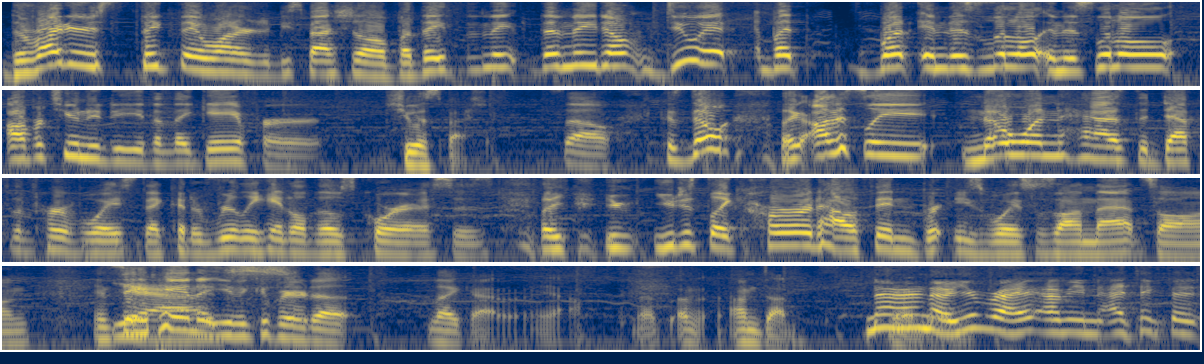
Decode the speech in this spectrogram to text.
the writers think they want her to be special, but they then they then they don't do it. But but in this little in this little opportunity that they gave her, she was special. So because no like honestly, no one has the depth of her voice that could have really handled those choruses. Like you you just like heard how thin Brittany's voice was on that song, and Yeah, Santana even compared to like uh, yeah. That's, I'm, I'm done. No, no, no. You're right. I mean, I think that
